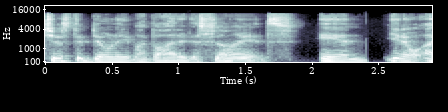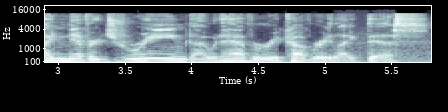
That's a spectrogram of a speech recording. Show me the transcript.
just to donate my body to science. And, you know, I never dreamed I would have a recovery like this.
